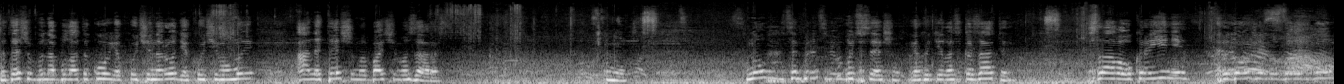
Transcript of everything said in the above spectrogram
За те, щоб вона була такою, як хоче народ, як хочемо ми, а не те, що ми бачимо зараз. Ну, ну це в принципі, мабуть, все, що я хотіла сказати. Слава Україні! Продовжуємо боротьбу.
